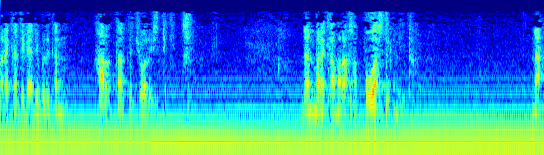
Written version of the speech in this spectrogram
Mereka tidak diberikan harta kecuali sedikit. Dan mereka merasa puas dengan itu. Nah,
